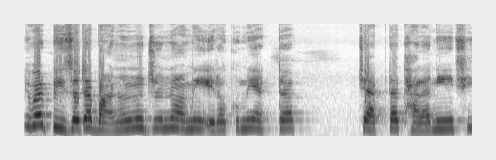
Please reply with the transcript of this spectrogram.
এবার পিৎজাটা বানানোর জন্য আমি এরকমই একটা চ্যাপটা, থালা নিয়েছি,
